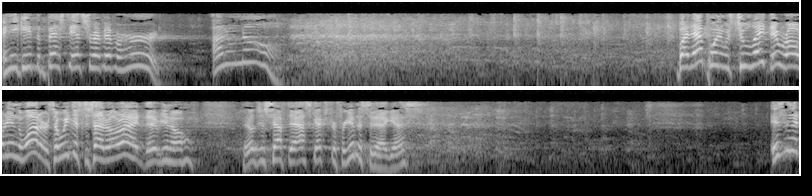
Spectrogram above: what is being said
And he gave the best answer I've ever heard. I don't know. By that point, it was too late. They were already in the water. So we just decided, all right, you know, they'll just have to ask extra forgiveness today, I guess. Isn't it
